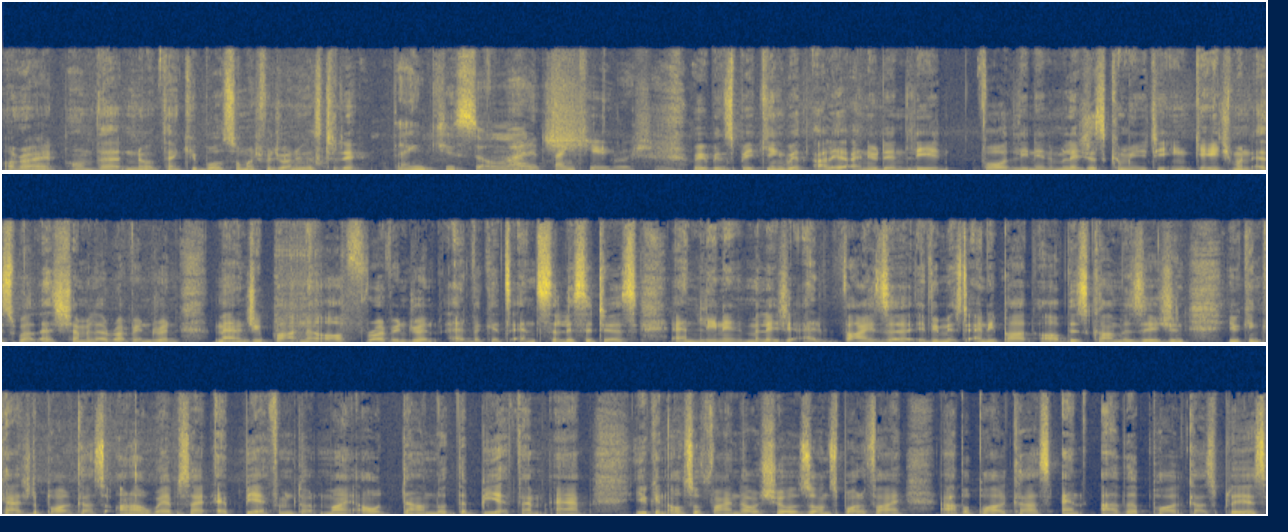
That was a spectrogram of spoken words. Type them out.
All right. On that note, thank you both so much for joining us today. thank you so much Right, thank you. Roshan. We've been speaking with Alia Ainuddin, lead for Lean In Malaysia's community engagement, as well as Shamila Ravindran, managing partner of Ravindran Advocates and Solicitors and Lean In Malaysia advisor. If you missed any part of this conversation, you can catch the podcast on our website at bfm.my or download the BFM app. You can also find our shows on Spotify, Apple Podcasts, and other podcast players.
